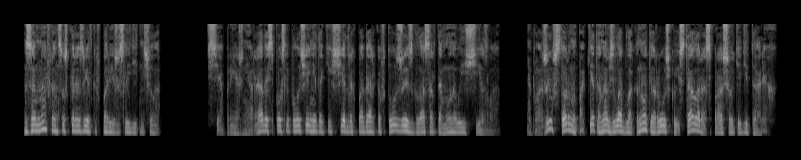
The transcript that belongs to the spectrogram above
за мной французская разведка в Париже следить начала. Вся прежняя радость после получения таких щедрых подарков тут же из глаз Артамонова исчезла. Отложив в сторону пакет, она взяла блокнот и ручку и стала расспрашивать о деталях.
